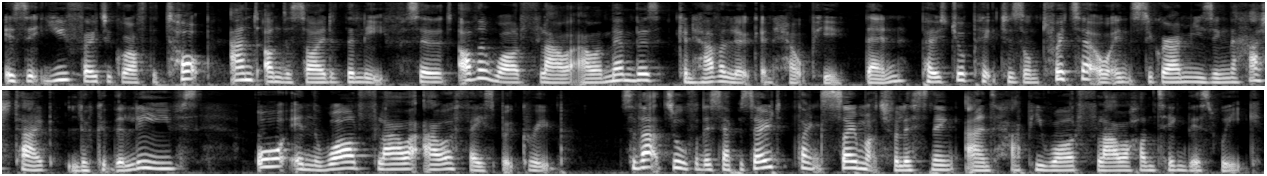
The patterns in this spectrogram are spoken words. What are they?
is that you photograph the top and underside of the leaf so that other Wildflower Hour members can have a look and help you. Then post your pictures on Twitter or Instagram using the hashtag LookAtTheLeaves or in the Wildflower Hour Facebook group. So that's all for this episode. Thanks so much for listening and happy wildflower hunting this week.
